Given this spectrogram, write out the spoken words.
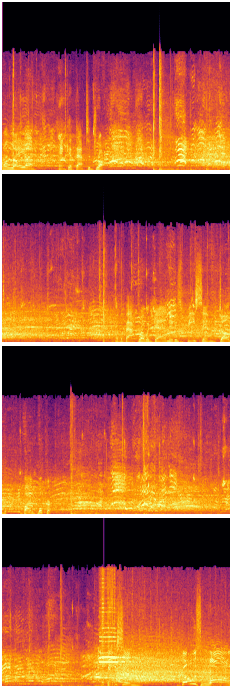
Awoleye can't get that to drop. For the back row again, it is Beason, dug by Wooker. Beason goes long,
